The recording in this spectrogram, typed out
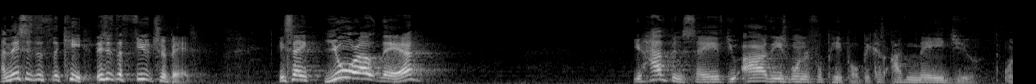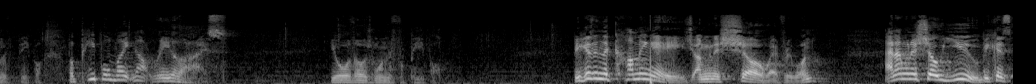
And this is the key. This is the future bit. He's saying, You're out there. You have been saved. You are these wonderful people because I've made you wonderful people. But people might not realize you're those wonderful people. Because in the coming age, I'm going to show everyone and I'm going to show you, because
